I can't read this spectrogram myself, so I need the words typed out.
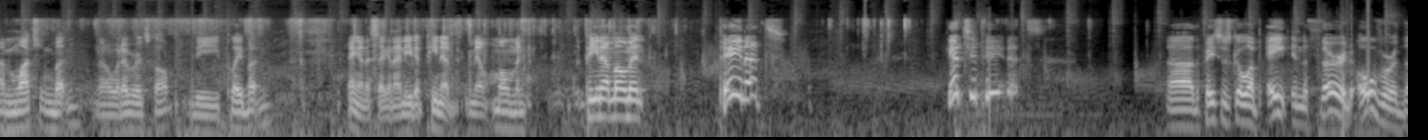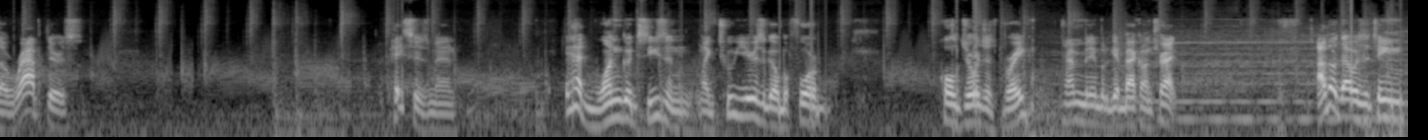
I'm watching button, no, whatever it's called, the play button. Hang on a second. I need a peanut milk moment. Peanut moment. Peanuts. Get your peanuts. Uh, the Pacers go up eight in the third over the Raptors. Pacers, man. They had one good season like two years ago before Paul George's break. Haven't been able to get back on track. I thought that was a team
